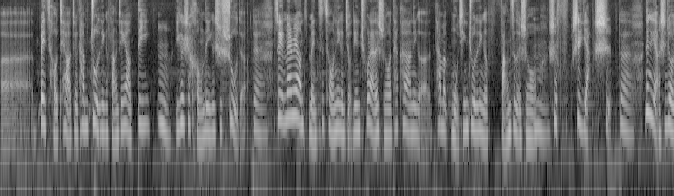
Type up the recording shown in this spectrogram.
呃 Bates Hotel 就他们住的那个房间要低，嗯，一个是横的，一个是竖的。对，所以 Marion 每次从那个酒店出来的时候，他看到那个他们母亲住的那个房子的时候，嗯。是俯是仰视，对，那个仰视就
